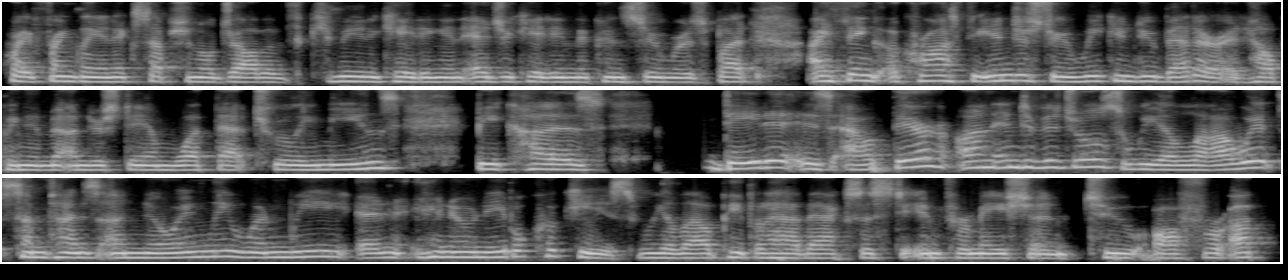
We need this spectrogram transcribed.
quite frankly, an exceptional job of communicating and educating the consumers. But I think across the industry, we can do better at helping them to understand what that truly means because data is out there on individuals we allow it sometimes unknowingly. When we and you know enable cookies we allow people to have access to information to offer up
